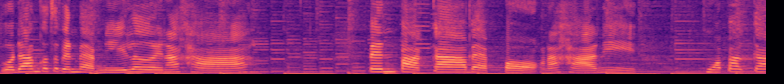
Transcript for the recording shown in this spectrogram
ตัวด้ามก็จะเป็นแบบนี้เลยนะคะ เป็นปากกาแบบปอกนะคะนี่ หัวปากกา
